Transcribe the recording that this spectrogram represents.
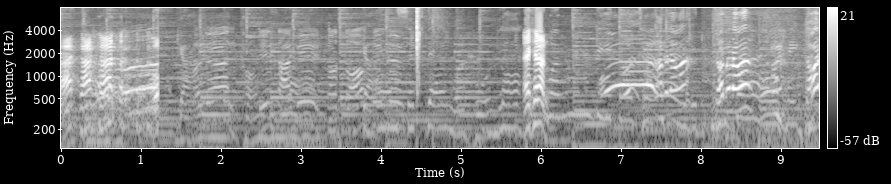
คัดคัดคัดแอคชั่นจอดไปแล้ววะจอด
